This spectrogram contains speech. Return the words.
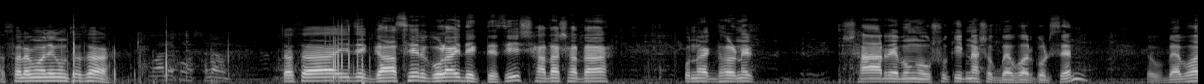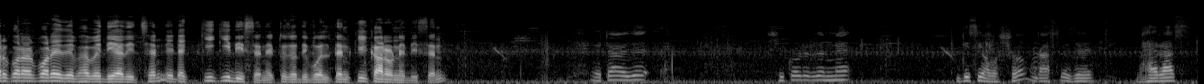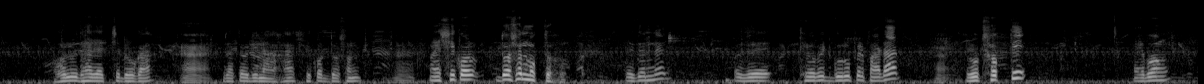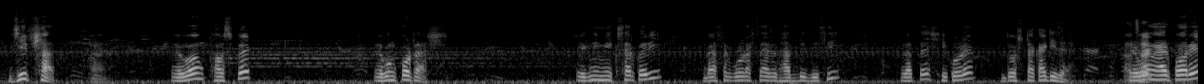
আসসালামু আলাইকুম চাচা। চাচা এই যে গাছের গোড়ায় দেখতেছি সাদা সাদা কোনো এক ধরনের সার এবং ঔষধ কীটনাশক ব্যবহার করছেন। ব্যবহার করার পরে যেভাবে দিয়ে দিচ্ছেন এটা কি কি দিচ্ছেন? একটু যদি বলতেন কি কারণে দিচ্ছেন? এটা এই যে শিকড়ের জন্য দিছি অবশ্য। গাছ যে ভাইরাস হলুদ হয়ে যাচ্ছে ডোগা। হ্যাঁ। যাতে ওটি না হয় শিকড় দূষণ হ্যাঁ। মানে শিকড় দূষণ মুক্ত হোক। এই জন্যে ওই যে থিওবিট গ্রুপের পাউডার হ্যাঁ। রুট শক্তি এবং জিপ সার হ্যাঁ। এবং ফসফেট এবং পটাশ। এগুলি মিক্সার করি গাছের গোড়ার চারে ধার দিয়ে দিছি যাতে শিকড়ের দোষটা কাটি যায়। আচ্ছা। এবং এরপরে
